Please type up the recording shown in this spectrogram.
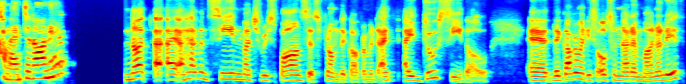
commented on it? Not, I, I haven't seen much responses from the government. I, I do see though uh, the government is also not a monolith.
